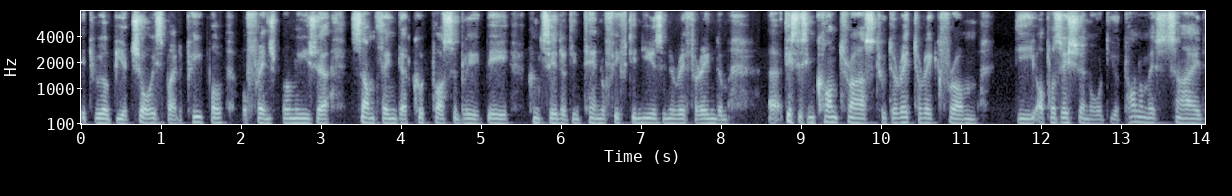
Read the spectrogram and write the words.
it will be a choice by the people of French Polynesia, something that could possibly be considered in 10 or 15 years in a referendum. Uh, this is in contrast to the rhetoric from the opposition or the autonomist side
